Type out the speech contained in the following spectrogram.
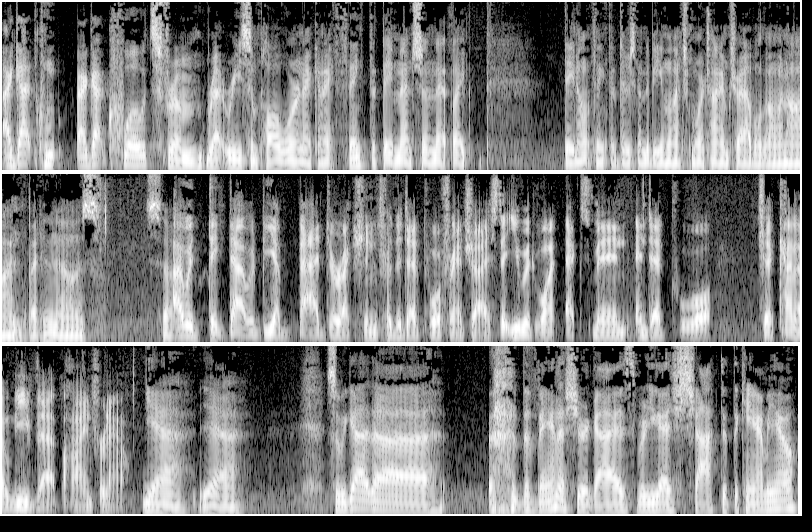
I got I got quotes from Rhett Reese and Paul Wernick, and I think that they mentioned that like they don't think that there's going to be much more time travel going on, but who knows? So I would think that would be a bad direction for the Deadpool franchise. That you would want X Men and Deadpool to kind of leave that behind for now. Yeah, yeah. So we got uh the Vanisher guys. Were you guys shocked at the cameo?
